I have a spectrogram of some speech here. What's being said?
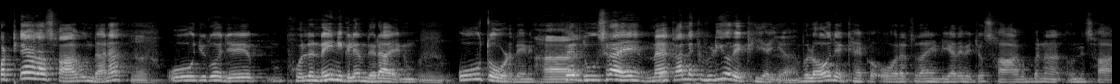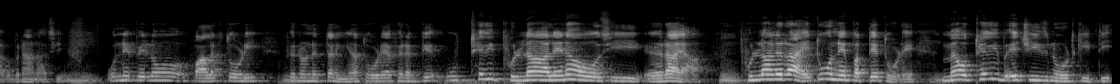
ਪੱਠਿਆਂ ਵਾਲਾ ਸਾਗ ਹੁੰਦਾ ਨਾ ਉਹ ਜਦੋਂ ਅਜੇ ਫੁੱਲ ਨਹੀਂ ਨਿਕਲੇ ਹੁੰਦੇ ਰਾਏ ਨੂੰ ਉਹ ਤੋੜਦੇ ਨੇ। ਫਿਰ ਦੂਸਰਾ ਇਹ ਮੈਂ ਕੱਲ ਇੱਕ ਵੀਡੀਓ ਵੇਖੀ ਆਈ ਆ। ਵਲੌਗ ਦੇਖਿਆ ਇੱਕ ਔਰਤ ਦਾ ਇੰਡੀਆ ਦੇ ਵਿੱਚ ਉਹ ਸਾਗ ਬਣਾ ਉਹਨੇ ਸਾਗ ਬਣਾਉਣਾ ਸੀ। ਉਹਨੇ ਪਹਿਲੋਂ ਪਾਲਕ ਤੋੜੀ ਫਿਰ ਉਹਨੇ ਧਨੀਆ ਤੋੜਿਆ ਫਿਰ ਅੱਗੇ ਉੱਥੇ ਵੀ ਫੁੱਲਾਂ ਵਾਲੇ ਨਾ ਉਹ ਸੀ ਰਾਇਆ। ਫੁੱਲਾਂ ਵਾਲੇ ਰਾਏ ਤੋਂ ਉਹਨੇ ਪੱਤੇ ਤੋੜੇ। ਮੈਂ ਉੱਥੇ ਵੀ ਇਹ ਚੀਜ਼ ਨੋਟ ਕੀਤੀ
